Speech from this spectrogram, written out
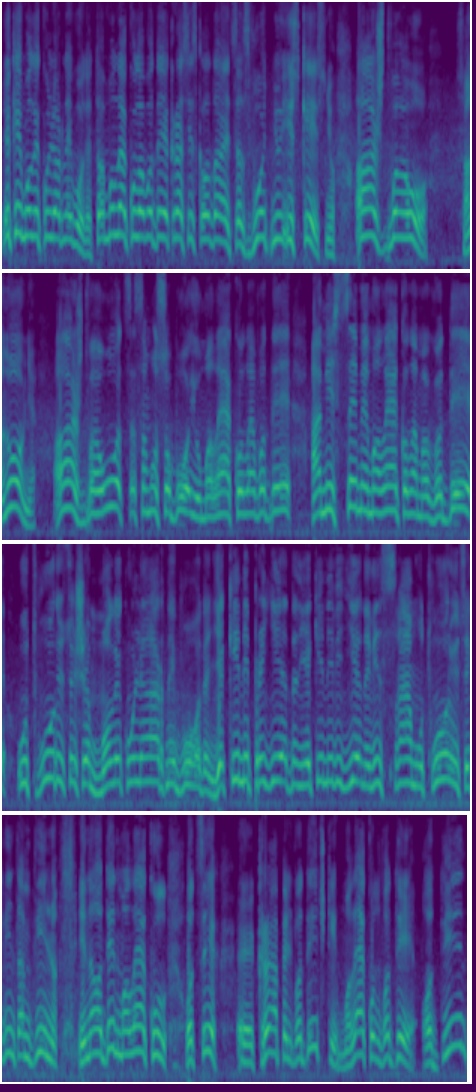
Який молекулярний води? Та молекула води якраз і складається з водню і з кисню. H2O. Шановні, H2O це само собою молекула води, а між цими молекулами води утворюється ще молекулярний водень, який не приєднаний, який не від'єднаний, він сам утворюється, він там вільно. І на один молекул оцих е, крапель водички, молекул води, один,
